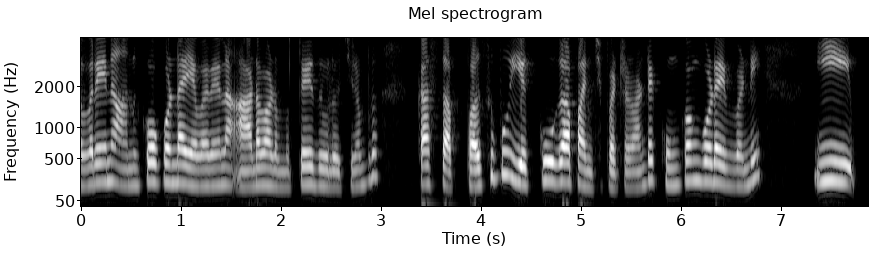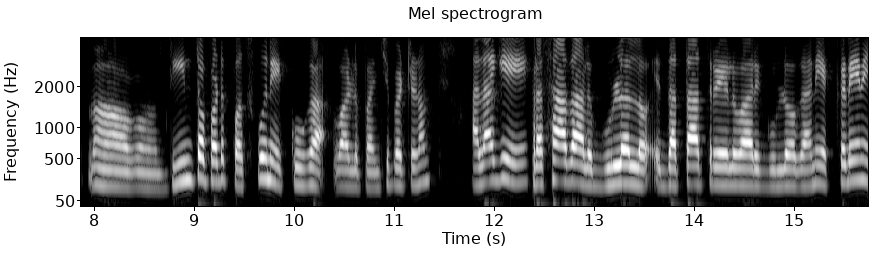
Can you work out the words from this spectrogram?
ఎవరైనా అనుకోకుండా ఎవరైనా ఆడవాడు ముత్తైదువులు వచ్చినప్పుడు కాస్త పసుపు ఎక్కువగా పంచిపెట్టడం. అంటే కుంకుమ కూడా ఇవ్వండి. ఈ దీంతో పాటు పసుపుని ఎక్కువగా వాళ్ళు పంచిపెట్టడం. అలాగే ప్రసాదాలు గుళ్ళల్లో దత్తాత్రేయుల వారి గుళ్ళో కానీ ఎక్కడైనా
